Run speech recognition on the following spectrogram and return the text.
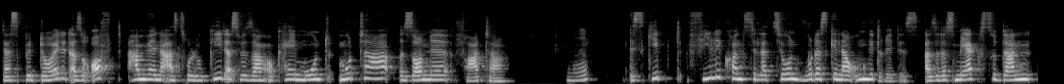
Das bedeutet, also oft haben wir in der Astrologie, dass wir sagen, okay, Mond, Mutter, Sonne, Vater. Mhm. Es gibt viele Konstellationen, wo das genau umgedreht ist. Also das merkst du dann,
